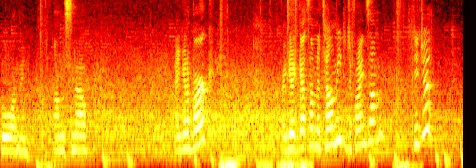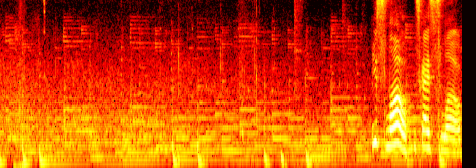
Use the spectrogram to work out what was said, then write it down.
cool on the on the snow. Are you gonna bark? Are you got something to tell me? Did you find something? Did you? He's slow. This guy's slow.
